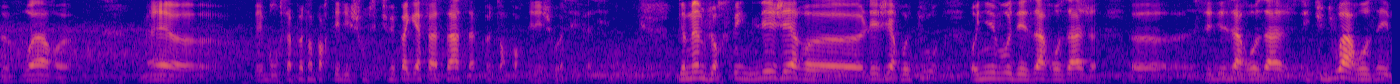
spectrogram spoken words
de, voir. Euh, mais, euh, mais bon, ça peut t'emporter les choux. Si tu fais pas gaffe à ça, ça peut t'emporter les choux assez facilement. De même, je refais une légère, euh, légère retour au niveau des arrosages. C'est des arrosages. Si tu dois arroser,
